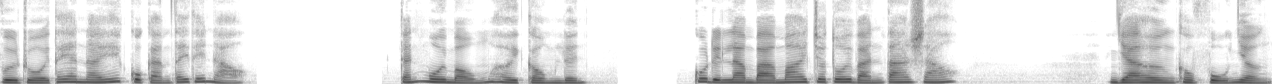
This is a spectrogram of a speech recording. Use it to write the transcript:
Vừa rồi thấy anh ấy, cô cảm thấy thế nào? Cánh môi mỏng hơi cong lên. Cô định làm bà Mai cho tôi và anh ta sao? Gia Hưng không phủ nhận,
